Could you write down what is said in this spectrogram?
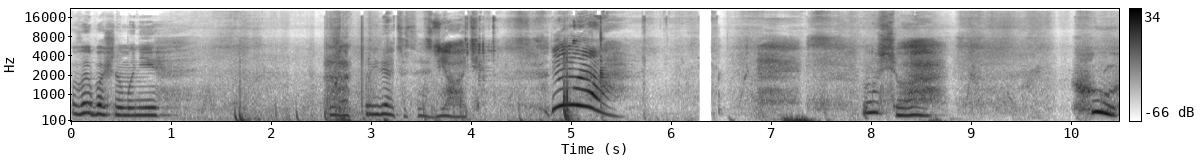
Вибач, но мені придется це зробити. На! Ну все. Фух.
